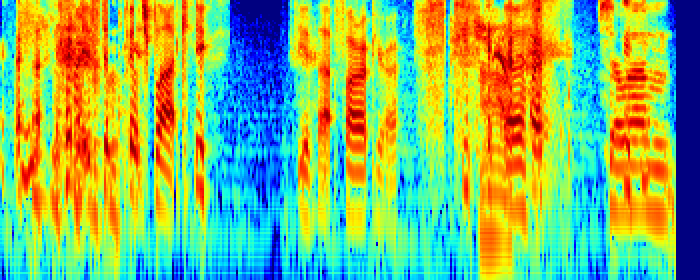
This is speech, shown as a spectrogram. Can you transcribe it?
it's still pitch black. You're that far up your ass. Uh, so um,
